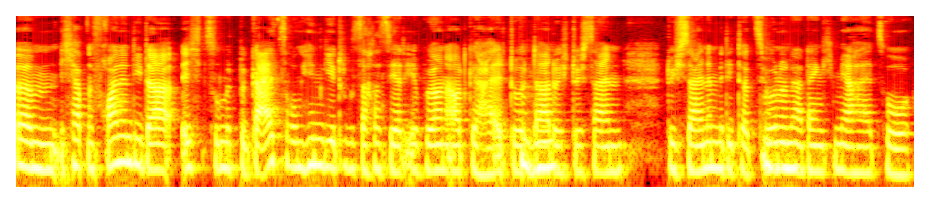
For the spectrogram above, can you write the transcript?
ähm, ich habe eine Freundin, die da echt so mit Begeisterung hingeht und gesagt hat, sie hat ihr Burnout geheilt mhm. dadurch durch seinen durch seine Meditation mhm. und da denke ich mir halt so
